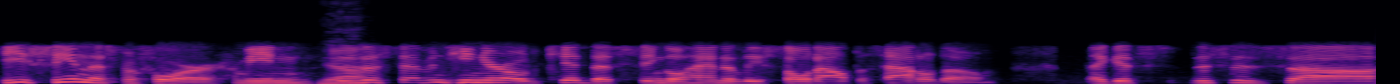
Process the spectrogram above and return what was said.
he's seen this before. I mean, Yeah. this is a 17 year old kid that single handedly sold out the Saddledome. Like it's this is uh,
